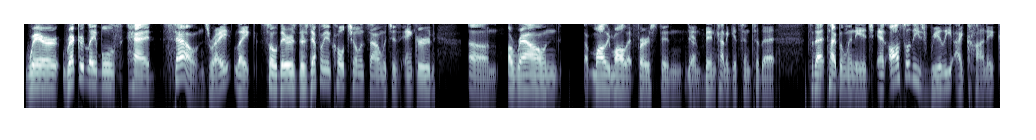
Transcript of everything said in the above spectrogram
where record labels had sounds, right? Like, so there's there's definitely a Cold Chillin' sound which is anchored um, around uh, Marley Marl at first, and Yeah. and Ben kind of gets into that to that type of lineage, and also these really iconic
